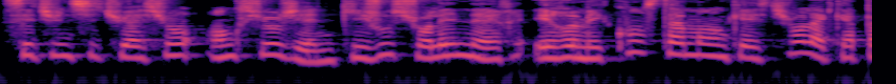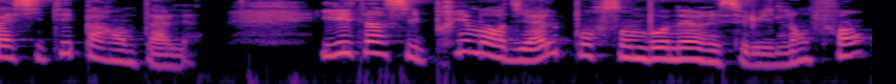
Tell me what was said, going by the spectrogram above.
C'est une situation anxiogène qui joue sur les nerfs et remet constamment en question la capacité parentale. Il est ainsi primordial pour son bonheur et celui de l'enfant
